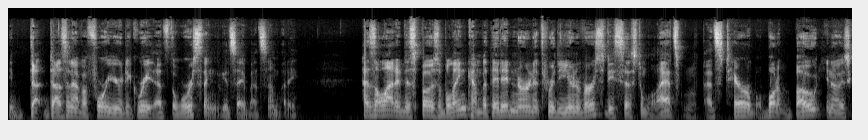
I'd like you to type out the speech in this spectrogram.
He d- doesn't have a four year degree. That's the worst thing you could say about somebody. has a lot of disposable income, but they didn't earn it through the university system. Well, that's that's terrible. Bought a boat, you know, he's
